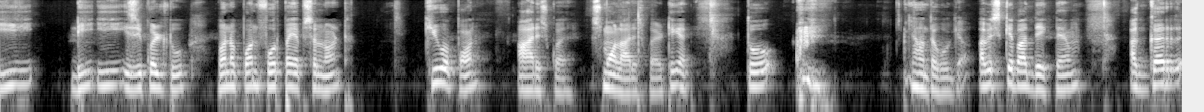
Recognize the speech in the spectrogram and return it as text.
E d E is equal to one upon four pi epsilon nought q upon r square small r square ठीक है? तो यहाँ तक हो गया। अब इसके बाद देखते हैं हम, अगर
